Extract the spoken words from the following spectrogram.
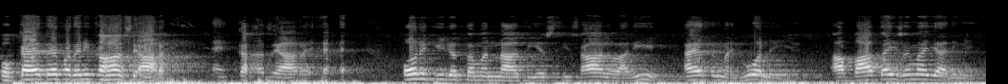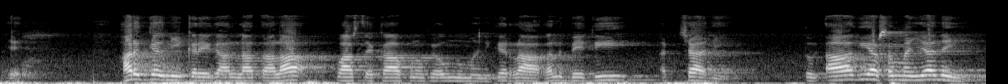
وہ کہتے ہیں پتہ نہیں کہاں سے آ رہے ہیں، کہاں سے آ رہے ہیں۔ ان کی جو تمنا تھی، استحصال والی ایسمجھ وہ نہیں ہے۔ آپ بات ہی سمجھ جا رہی ہیں؟ ہر نہیں کرے گا اللہ تعالیٰ واسطے کافروں کے عموماً کے راہ غلبے کی۔ اچھا جی تو آ گیا، سمجھ یا نہیں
